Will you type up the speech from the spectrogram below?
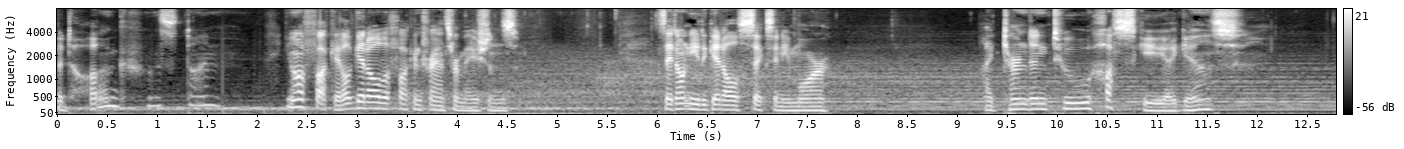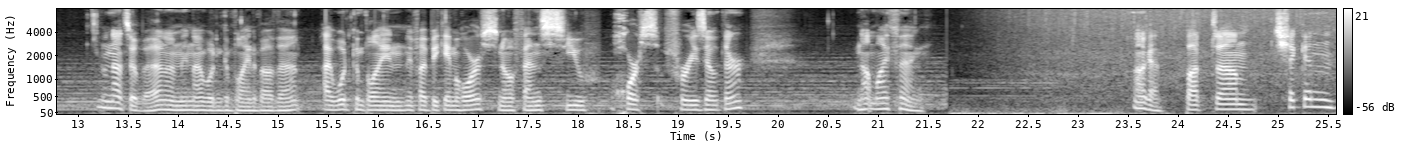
The dog this time? You know what, fuck it, I'll get all the fucking transformations. Because I don't need to get all six anymore. I turned into Husky, I guess. Not so bad, I mean, I wouldn't complain about that. I would complain if I became a horse, no offense, you horse furries out there. Not my thing. Okay, but, um, chicken...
